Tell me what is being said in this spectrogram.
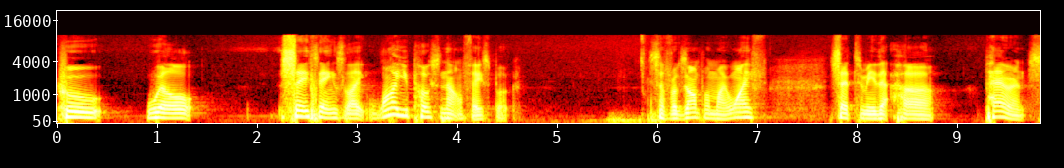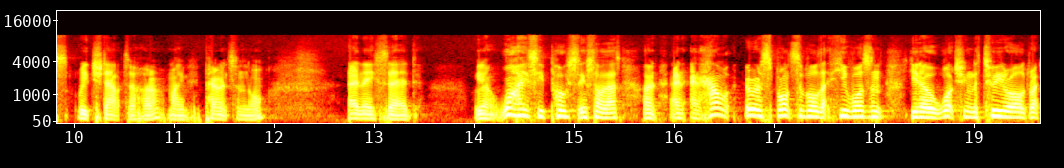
who will say things like, Why are you posting that on Facebook? So, for example, my wife said to me that her parents reached out to her, my parents in law, and they said, you know, why is he posting stuff like that? And, and, and how irresponsible that he wasn't, you know, watching the two year old. Right?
